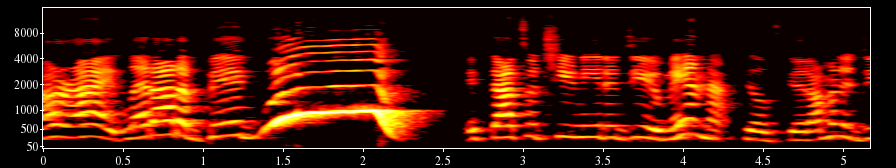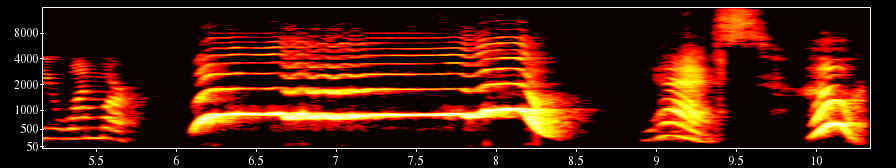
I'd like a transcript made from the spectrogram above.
All right. Let out a big woo if that's what you need to do. Man, that feels good. I'm going to do one more. Woo! Yes. Whew.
